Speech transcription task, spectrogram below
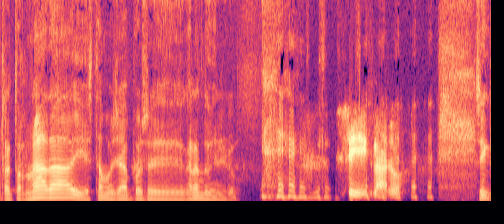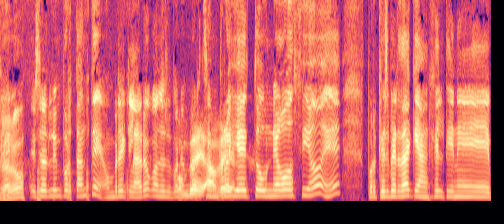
retornada y estamos ya pues eh, ganando dinero. Sí, claro. Sí, claro. Eso es lo importante, hombre, claro, cuando se pone en marcha un proyecto, un negocio, ¿eh? porque es verdad que Ángel tiene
